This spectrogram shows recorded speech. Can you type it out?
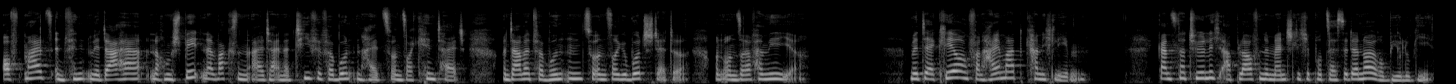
Oftmals empfinden wir daher noch im späten Erwachsenenalter eine tiefe Verbundenheit zu unserer Kindheit und damit verbunden zu unserer Geburtsstätte und unserer Familie. Mit der Erklärung von Heimat kann ich leben. Ganz natürlich ablaufende menschliche Prozesse der Neurobiologie.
